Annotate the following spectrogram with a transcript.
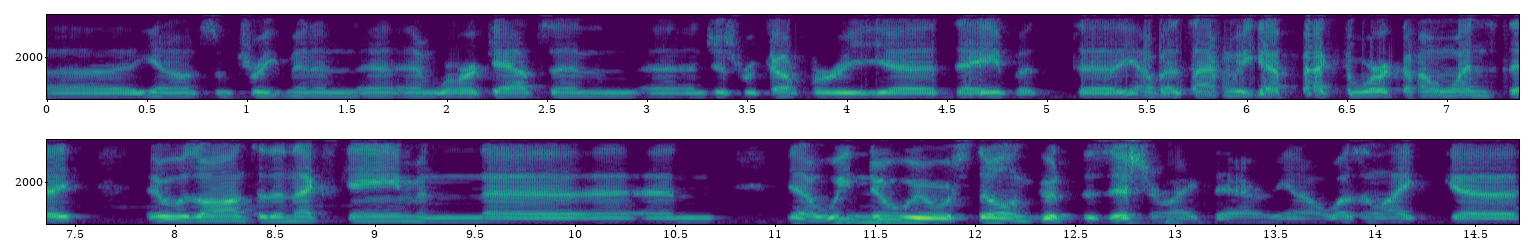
you know some treatment and, and workouts and, and just recovery uh, day. But uh, you know, by the time we got back to work on Wednesday, it was on to the next game, and and you know, we knew we were still in good position right there. You know, it wasn't like uh,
